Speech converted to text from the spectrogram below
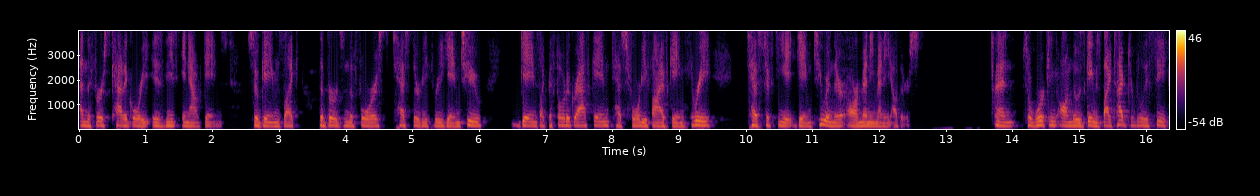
And the first category is these in out games. So games like The Birds in the Forest, Test 33, Game 2, games like the Photograph game, Test 45, Game 3, Test 58 Game 2, and there are many, many others. And so working on those games by type to really see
